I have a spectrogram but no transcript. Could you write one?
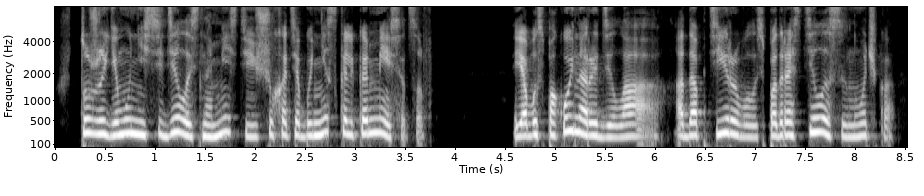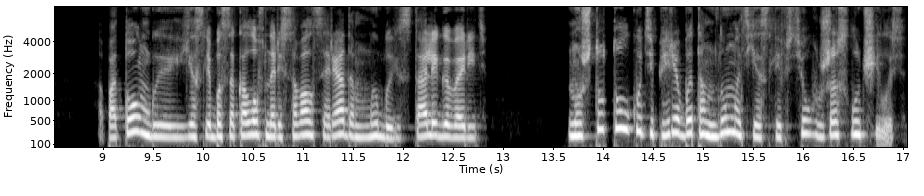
Что же ему не сиделось на месте еще хотя бы несколько месяцев? Я бы спокойно родила, адаптировалась, подрастила сыночка. А потом бы, если бы Соколов нарисовался рядом, мы бы и стали говорить. Но что толку теперь об этом думать, если все уже случилось?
